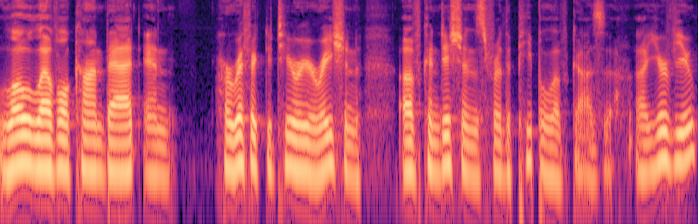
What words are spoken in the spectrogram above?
low-level combat and horrific deterioration of conditions for the people of Gaza. Uh, your view?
